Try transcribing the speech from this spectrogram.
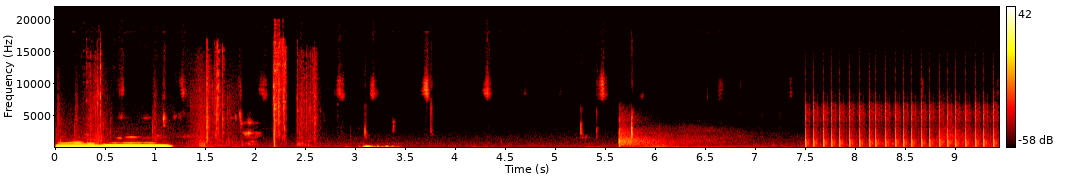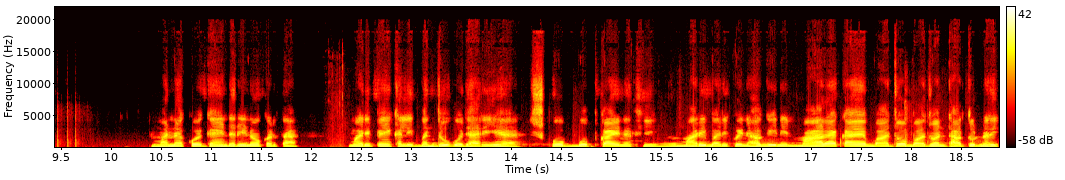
ગોળીની મને કોઈ ગાંડરી ન કરતા. મારી પાસે ખાલી બંદૂકો જ હારી હે સ્કોપ બોપ કાંઈ નથી. હું મારી બારી કોઈને હગી નહીં. મારે કાંઈ બાંધો બાંધવાનું થતું જ નથી.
